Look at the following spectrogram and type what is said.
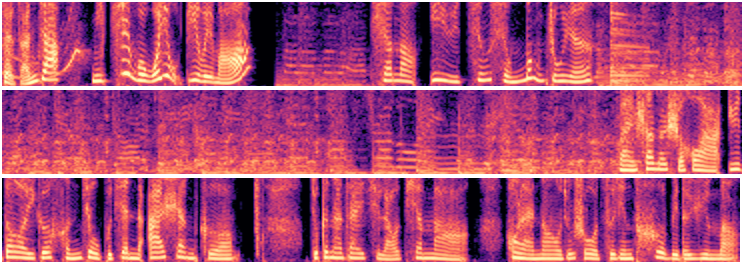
在咱家你见过我有地位吗？”天哪！一语惊醒梦中人。晚上的时候啊，遇到了一个很久不见的阿善哥。就跟他在一起聊天嘛。后来呢，我就说我最近特别的郁闷，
